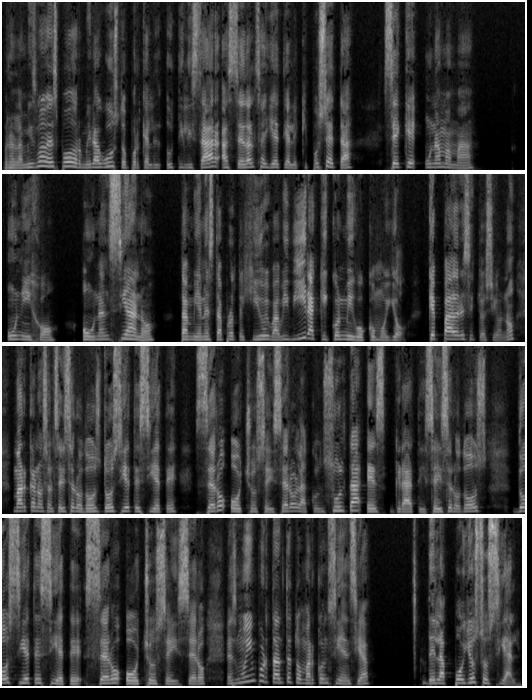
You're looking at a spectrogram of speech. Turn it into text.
pero a la misma vez puedo dormir a gusto porque al utilizar a Zed al Sayet y al equipo Z, sé que una mamá, un hijo o un anciano también está protegido y va a vivir aquí conmigo como yo. Qué padre situación, ¿no? Márcanos al 602-277-0860. La consulta es gratis. 602-277-0860. Es muy importante tomar conciencia del apoyo social.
